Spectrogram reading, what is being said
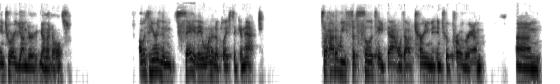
and to our younger young adults, I was hearing them say they wanted a place to connect. So how do we facilitate that without turning it into a program? Um,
